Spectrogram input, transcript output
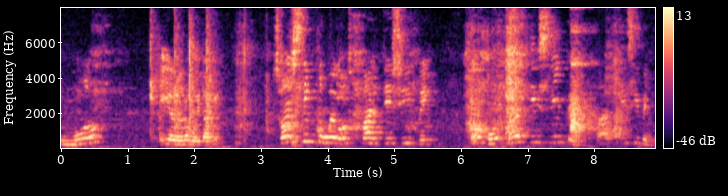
Un mudo. Y el otro jueguito aquí. Son cinco juegos. Participen. Ojo, participen. Participen.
